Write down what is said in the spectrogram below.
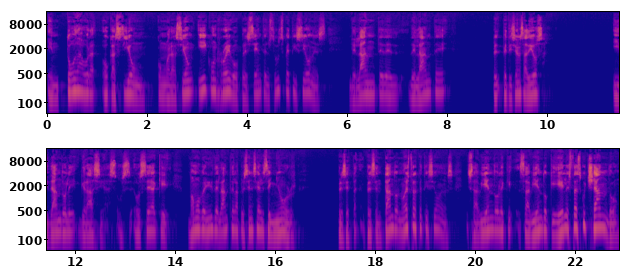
en toda ocasión, con oración y con ruego, presenten sus peticiones delante de, delante peticiones a Dios y dándole gracias. O sea que vamos a venir delante de la presencia del Señor presentando nuestras peticiones, sabiéndole que, sabiendo que Él está escuchando.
